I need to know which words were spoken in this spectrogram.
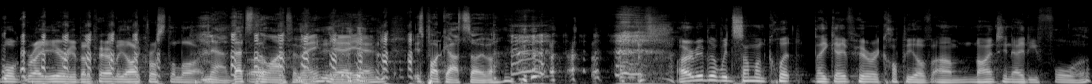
more grey area, but apparently I crossed the line. No, that's the line for me. Yeah, yeah. This podcast's over. I remember when someone quit, they gave her a copy of um, 1984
